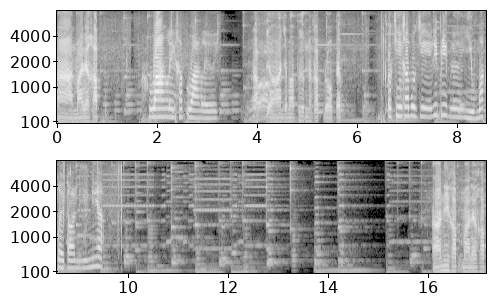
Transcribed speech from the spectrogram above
อาหารมาแล้วครับ วางเลยครับ วางเลย ครับเดี๋ยวอาหารจะมาเพิ่มนะครับ รอแป๊บ โอเคครับโอเค รีบๆเลยหิวมากเลยตอนนี้เนี่ย อ่านี่ครับมาแล้วครับ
